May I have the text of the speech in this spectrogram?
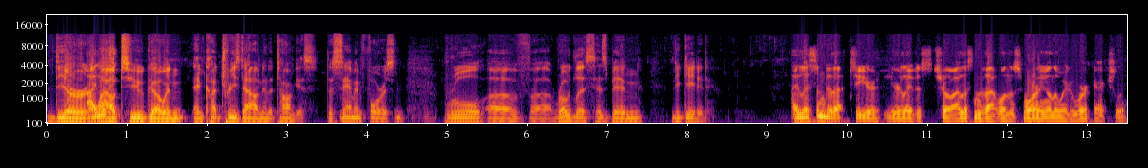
they're I allowed listen- to go and, and cut trees down in the Tongass. The salmon forest rule of uh, roadless has been negated. I listened to that to your your latest show. I listened to that one this morning on the way to work. Actually,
